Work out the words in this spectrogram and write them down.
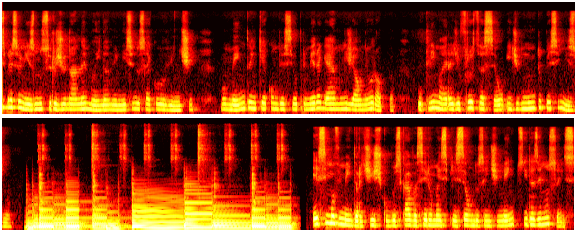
Expressionismo surgiu na Alemanha no início do século XX, momento em que aconteceu a Primeira Guerra Mundial na Europa. O clima era de frustração e de muito pessimismo. Esse movimento artístico buscava ser uma expressão dos sentimentos e das emoções.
